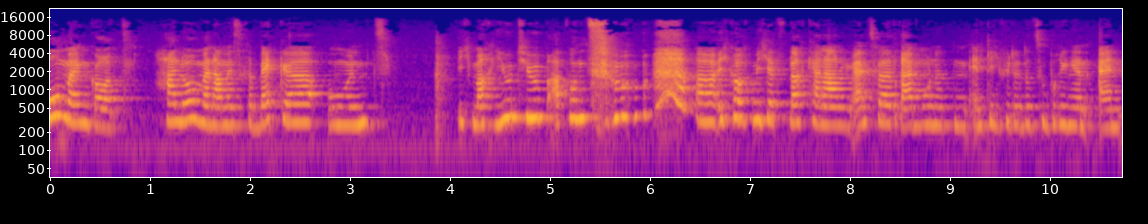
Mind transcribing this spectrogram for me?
Oh mein Gott. Hallo, mein Name ist Rebecca und ich mache YouTube ab und zu. Äh, ich konnte mich jetzt nach, keine Ahnung, ein, zwei, drei Monaten endlich wieder dazu bringen, ein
